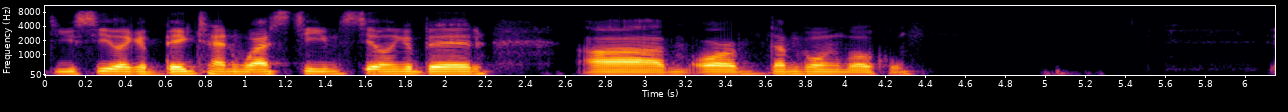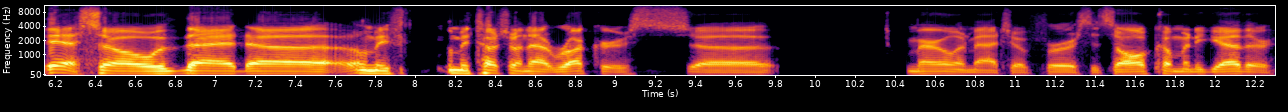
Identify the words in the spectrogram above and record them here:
Do you see like a Big Ten West team stealing a bid, um, or them going local? Yeah, so that uh, let me let me touch on that Rutgers uh, Maryland matchup first. It's all coming together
